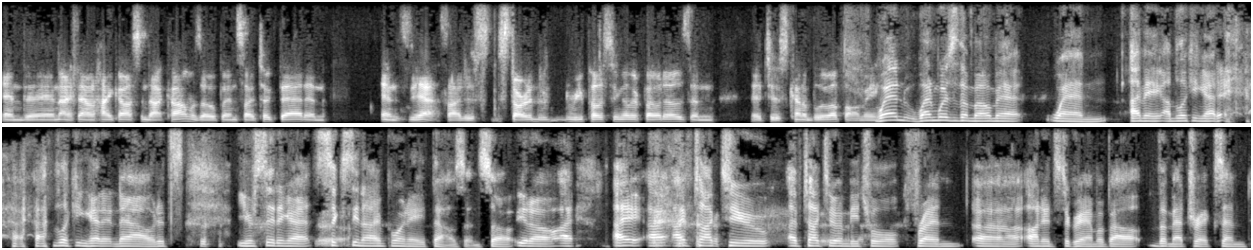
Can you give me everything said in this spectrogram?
And then I found hikeaustin.com was open. So I took that and and yeah, so I just started reposting other photos, and it just kind of blew up on me. When when was the moment when I mean I'm looking at it I'm looking at it now and it's you're sitting at sixty nine point eight thousand. So, you know, I, I I have talked to I've talked to a mutual friend uh on Instagram about the metrics and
